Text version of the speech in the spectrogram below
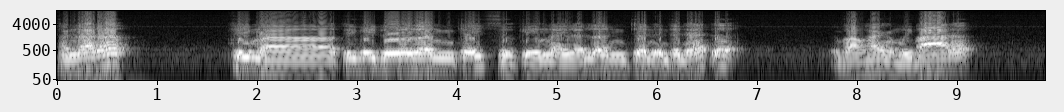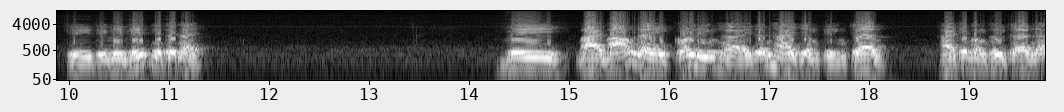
Thành ra đó khi mà TV đưa lên cái sự kiện này lại lên trên internet đó, vào 2013 đó, thì TV viết như thế này. Vì bài báo này có liên hệ đến hai văn kiện trên, hai cái văn thư trên đó,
